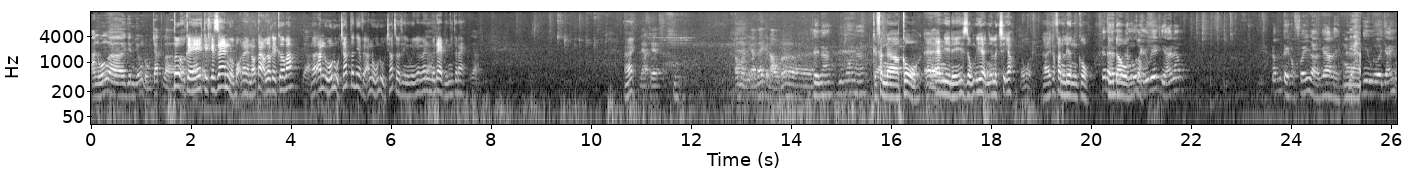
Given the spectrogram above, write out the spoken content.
ăn uống ờ, dinh dưỡng đủ chất là Tự cái cái cái gen của bọn này nó tạo ra cái cơ bắp. Dạ. Đấy, ăn uống đủ chất tất nhiên phải ăn uống đủ chất rồi thì mới Dạ. mới đẹp như thế này. dạ. Đấy. đẹp chưa không mình em thấy cái đầu nó thì nó nó nó Cái phần ờ, cổ e- Đều. em nhìn thấy giống y hệt như lực sĩ không? đúng rồi. Đấy cái phần liền cổ cái này từ đầu muốn cổ. hiểu biết dễ lắm. Đóng tiền học phí là ra liền. Dạ. nhiều người trải nghiệm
